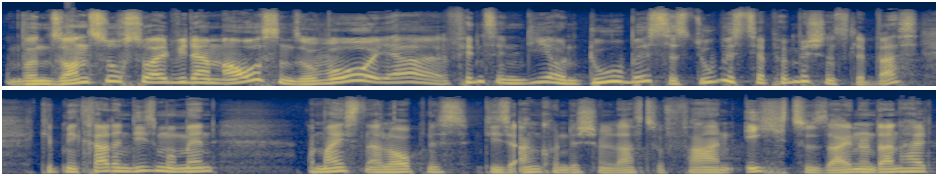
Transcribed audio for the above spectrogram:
Und sonst suchst du halt wieder im Außen, so, wo, ja, findest in dir und du bist es, du bist der Permission Slip. Was gibt mir gerade in diesem Moment am meisten Erlaubnis, diese Unconditional Love zu fahren, ich zu sein und dann halt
